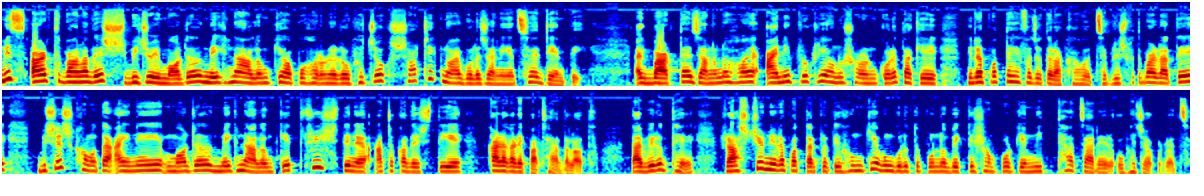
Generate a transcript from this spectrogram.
মিস আর্থ বাংলাদেশ বিজয়ী মডেল মেঘনা আলমকে অপহরণের অভিযোগ সঠিক নয় বলে জানিয়েছে ডিএমপি এক বার্তায় জানানো হয় আইনি প্রক্রিয়া অনুসরণ করে তাকে নিরাপত্তা হেফাজতে রাখা হয়েছে বৃহস্পতিবার রাতে বিশেষ ক্ষমতা আইনে মডেল মেঘনা আলমকে ত্রিশ দিনের আটকাদেশ দিয়ে কারাগারে পাঠায় আদালত তার বিরুদ্ধে রাষ্ট্রীয় নিরাপত্তার প্রতি হুমকি এবং গুরুত্বপূর্ণ ব্যক্তি সম্পর্কে মিথ্যাচারের অভিযোগ রয়েছে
